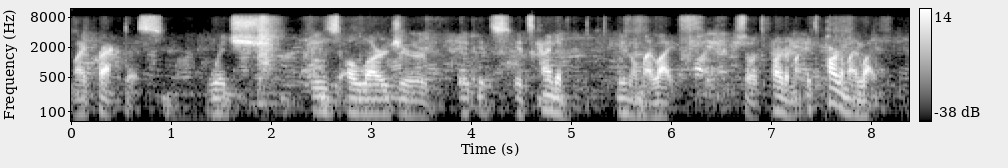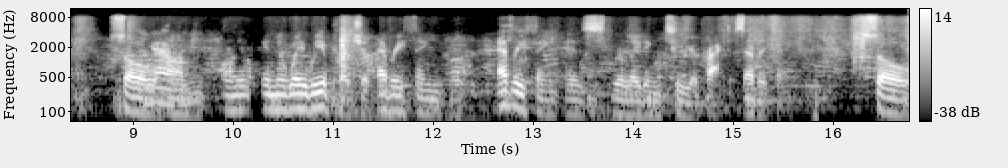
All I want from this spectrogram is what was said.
my practice, which is a larger. It, it's it's kind of you know my life, so it's part of my it's part of my life. So, um, in, in, the way we approach it, everything, everything is relating to your practice. Everything. so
